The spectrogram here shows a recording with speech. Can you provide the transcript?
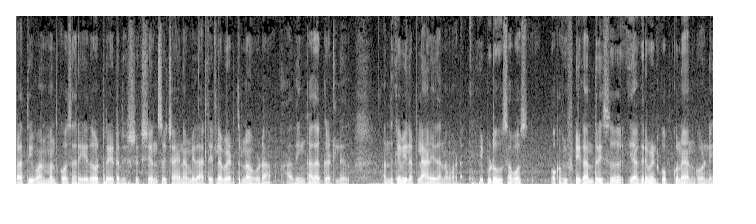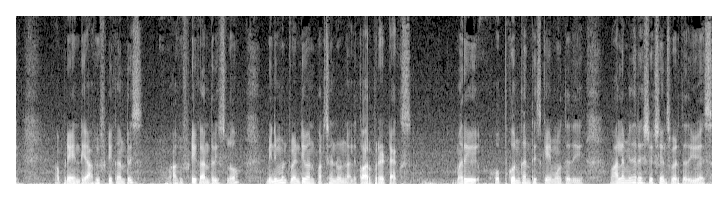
ప్రతి వన్ మంత్కి ఒకసారి ఏదో ట్రేడ్ రిస్ట్రిక్షన్స్ చైనా మీద అట్లా ఇట్లా పెడుతున్నా కూడా అది ఇంకా తగ్గట్లేదు. అందుకే వీళ్ళ ప్లాన్ ఇదన్నమాట. ఇప్పుడు సపోజ్ ఒక ఫిఫ్టీ కంట్రీస్ ఈ అగ్రిమెంట్ ఒప్పుకున్నాయి అనుకోండి అప్పుడు ఏంటి ఆ ఫిఫ్టీ కంట్రీస్ ఆ ఫిఫ్టీ కంట్రీస్లో మినిమం ట్వంటీ వన్ పర్సెంట్ ఉండాలి కార్పొరేట్ ట్యాక్స్ మరి ఒప్పుకోని కంట్రీస్కి ఏమవుతుంది? వాళ్ళ మీద రెస్ట్రిక్షన్స్ పెడుతుంది యూఎస్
